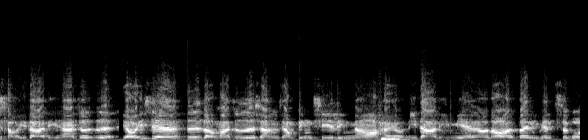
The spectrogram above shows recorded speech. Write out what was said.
小意大利，它就是有一些吃的嘛，就是像。像冰淇淋，然后还有意大利面啊，然后我在里面吃过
